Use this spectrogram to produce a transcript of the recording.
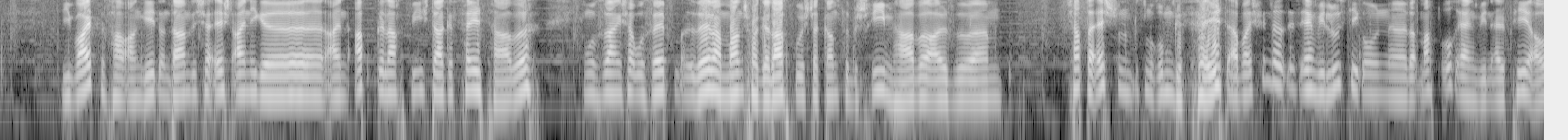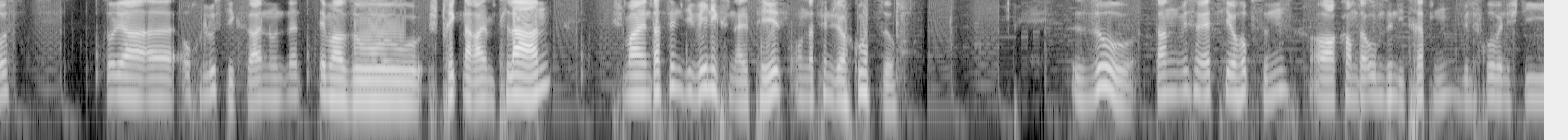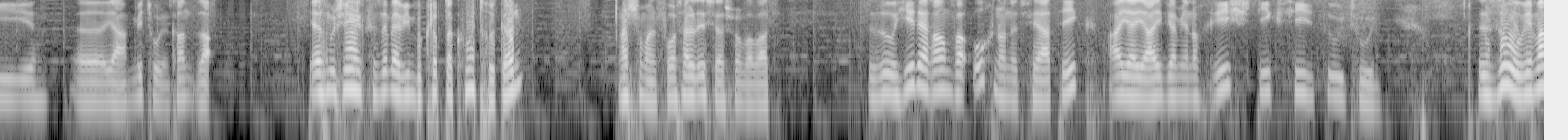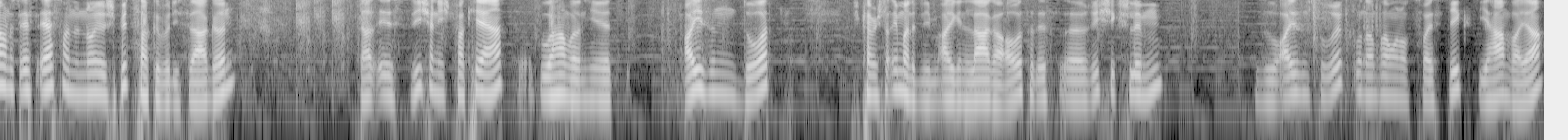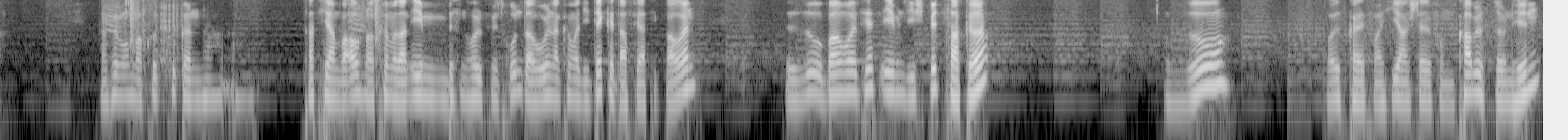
die Weizenfarm angeht. Und da haben sich ja echt einige äh, einen abgelacht, wie ich da gefällt habe. Ich muss sagen, ich habe auch selb selber manchmal gedacht, wo ich das Ganze beschrieben habe. Also ähm, ich habe da echt schon ein bisschen rumgefällt, aber ich finde, das ist irgendwie lustig und äh, das macht auch irgendwie ein LP aus. Soll ja äh, auch lustig sein und nicht immer so strikt nach einem Plan. Ich meine, das sind die wenigsten LPs und das finde ich auch gut so. So, dann müssen wir jetzt hier hupsen. Oh, komm, da oben sind die Treppen. Bin froh, wenn ich die, äh, ja, mitholen kann. So. Ja, jetzt muss ich wenigstens nicht mehr wie ein bekloppter Kuh drücken. Das ist schon mal ein Vorteil, ist ja schon mal was. So, hier der Raum war auch noch nicht fertig. Eieiei, wir haben ja noch richtig viel zu tun. So, wir machen uns erst erstmal eine neue Spitzhacke, würde ich sagen. Das ist sicher nicht verkehrt. Wo haben wir denn hier jetzt? Eisen dort. Ich kann mich noch immer nicht neben eigenen Lager aus. Das ist äh, richtig schlimm. So, Eisen zurück. Und dann brauchen wir noch zwei Sticks. Die haben wir ja. Dann können wir auch mal kurz gucken. Das hier haben wir auch noch. Können wir dann eben ein bisschen Holz mit runterholen. Dann können wir die Decke da fertig bauen. So, bauen wir uns jetzt eben die Spitzhacke. So. Holz kann jetzt mal hier anstelle vom Cobblestone hin.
